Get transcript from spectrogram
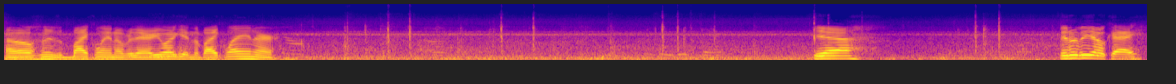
Oh, there's a bike lane over there. You want to get in the bike lane or? Yeah. It'll be okay.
